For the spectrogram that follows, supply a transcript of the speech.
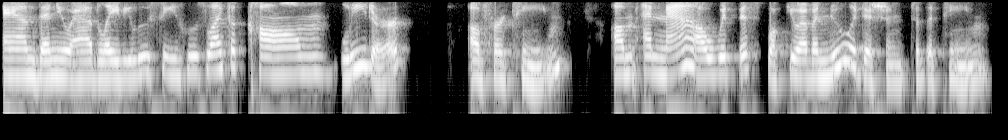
And then you add Lady Lucy, who's like a calm leader of her team. Um, and now with this book, you have a new addition to the team,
